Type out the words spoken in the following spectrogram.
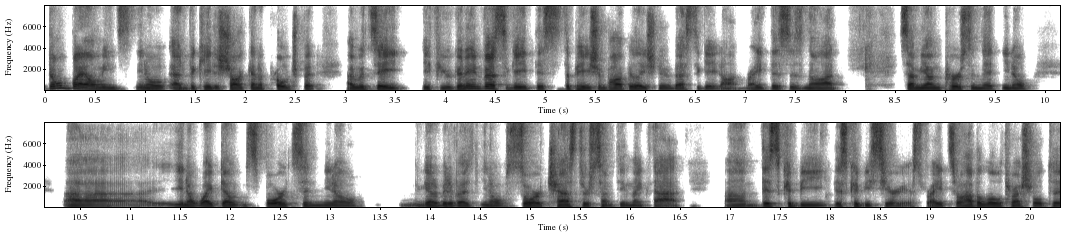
don't by all means you know advocate a shotgun approach but i would say if you're going to investigate this is the patient population to investigate on right? This is not some young person that you know uh you know wiped out in sports and you know got a bit of a you know sore chest or something like that. Um, this could be this could be serious right? So have a low threshold to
